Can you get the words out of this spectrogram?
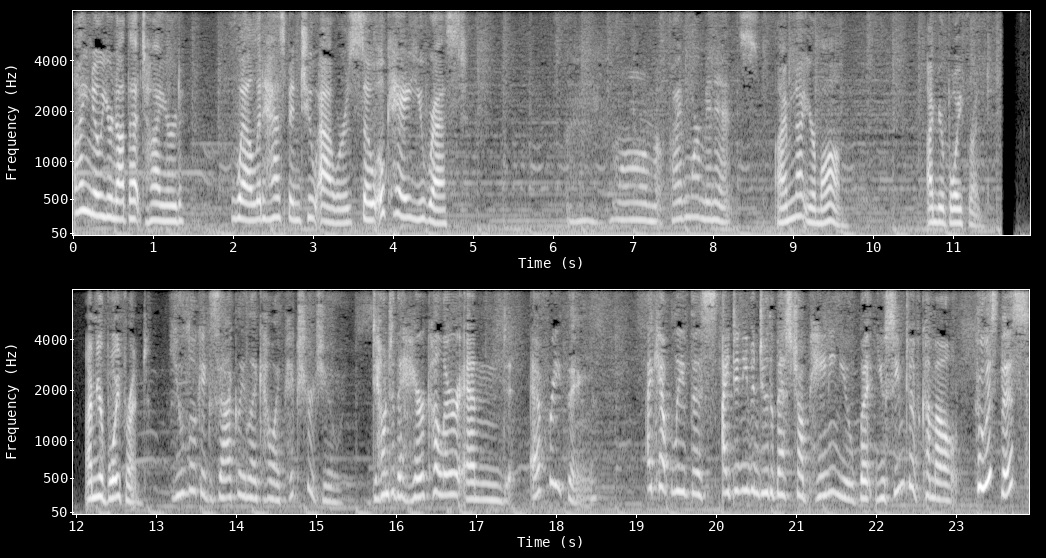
I know you're not that tired. Well, it has been two hours, so okay, you rest. Mom, five more minutes. I'm not your mom. I'm your boyfriend. I'm your boyfriend. You look exactly like how I pictured you. Down to the hair color and everything. I can't believe this. I didn't even do the best job painting you, but you seem to have come out. Who is this?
